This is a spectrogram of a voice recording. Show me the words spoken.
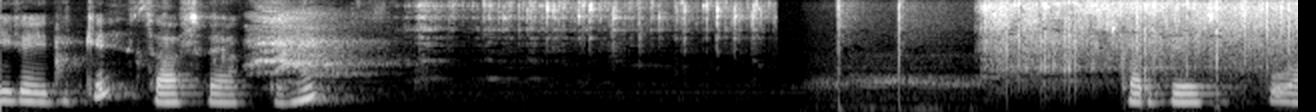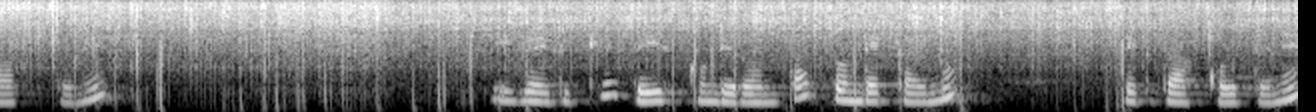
ಈಗ ಇದಕ್ಕೆ ಸಾಸಿವೆ ಹಾಕ್ತೇನೆ. ಕರಿಬೇವು ಸೊಪ್ಪು ಹಾಕ್ತೇನೆ. ಈಗ ಇದಕ್ಕೆ ಬೇಯಿಸ್ಕೊಂಡಿರೋಂಥ ತೊಂಡೆಕಾಯಿನ ತೆಗೆದು ಹಾಕ್ಕೊಳ್ತೇನೆ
